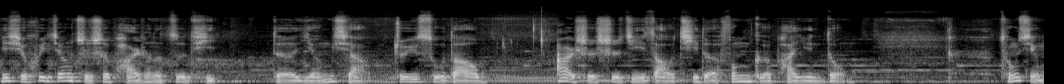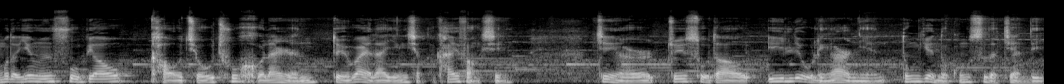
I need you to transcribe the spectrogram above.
也许会将指示牌上的字体的影响追溯到二十世纪早期的风格派运动。从醒目的英文副标考求出荷兰人对外来影响的开放性，进而追溯到一六零二年东印度公司的建立，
